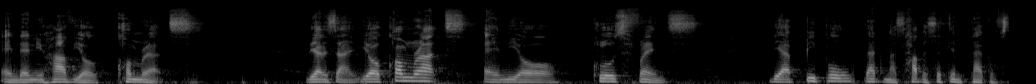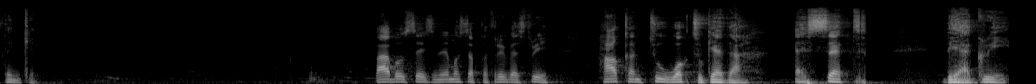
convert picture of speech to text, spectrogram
and then you have your comrades. Do you understand? Your comrades and your close friends, they are people that must have a certain type of thinking. Bible says in Amos chapter 3, verse 3, how can two walk together except they agree?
